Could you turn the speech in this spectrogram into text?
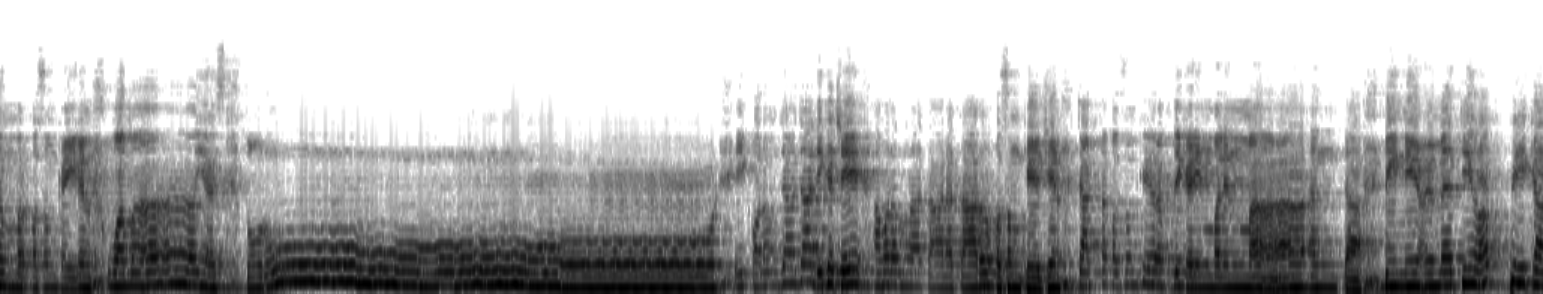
নম্বর কসম খাইলেন ওয়ামায়াস তরুণ এই কলম যা যা লিখেছে, আমার আল্লাহ তাআলা তারও কসম খেয়েছেন। চারটা কসম খেয়ে রব্বে করিম বলেন, মা আনতা বিনি'মাতি রাব্বিকা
